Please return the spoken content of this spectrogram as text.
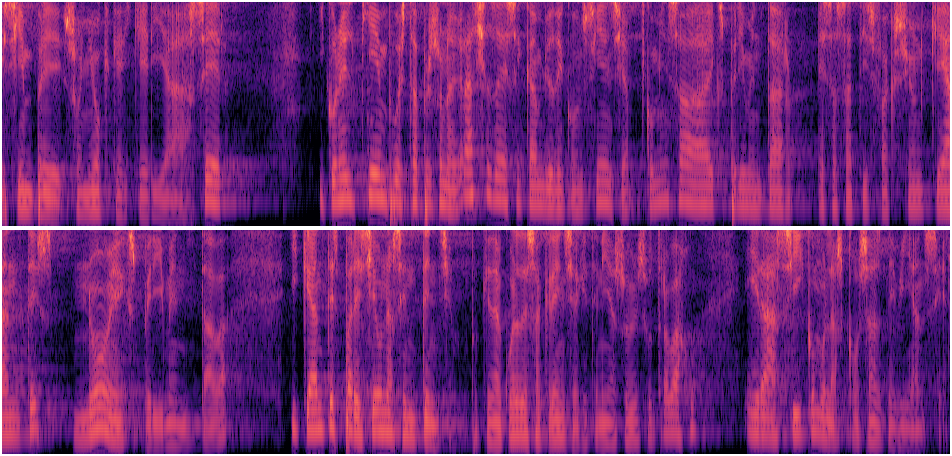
que siempre soñó que quería hacer. Y con el tiempo esta persona, gracias a ese cambio de conciencia, comienza a experimentar esa satisfacción que antes no experimentaba y que antes parecía una sentencia, porque de acuerdo a esa creencia que tenía sobre su trabajo, era así como las cosas debían ser.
